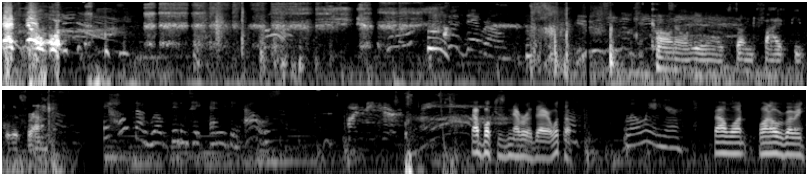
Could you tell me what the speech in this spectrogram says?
There's no way! Two zero. Kano here has done five people this round. I hope that rogue didn't take anything else. Find me here. That book is never there. What the? F Lonely in here. Found one. One over by me.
